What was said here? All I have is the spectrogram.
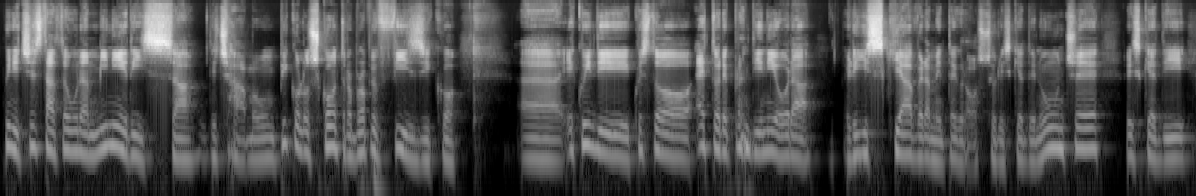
Quindi c'è stata una mini rissa, diciamo, un piccolo scontro proprio fisico. Uh, e quindi questo Ettore Prandini ora rischia veramente grosso, rischia denunce, rischia di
